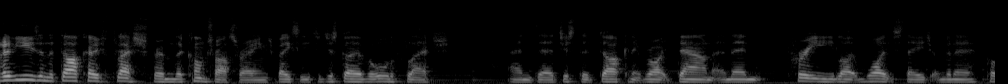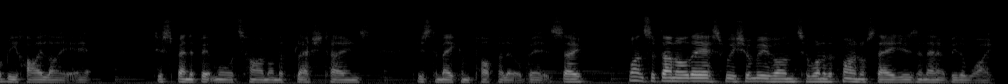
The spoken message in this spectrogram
going to be using the Dark Oath Flesh from the contrast range, basically to just go over all the flesh and uh, just to darken it right down. And then pre like white stage I'm gonna probably highlight it. Just spend a bit more time on the flesh tones just to make them pop a little bit. So once I've done all this we shall move on to one of the final stages and then it'll be the white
